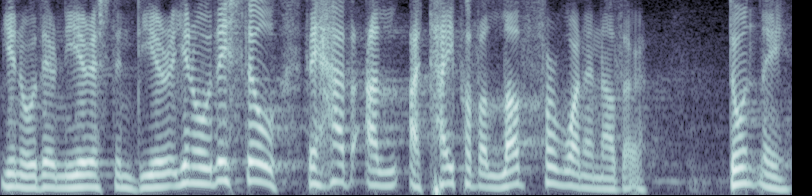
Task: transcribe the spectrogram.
you know, their nearest and dear. You know, they still, they have a, a type of a love for one another, don't they?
